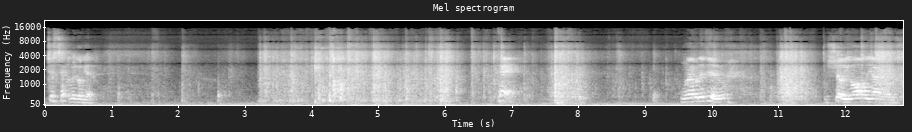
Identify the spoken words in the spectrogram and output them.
Just a second, let me go get it. Okay. What I'm gonna do is show you all the items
